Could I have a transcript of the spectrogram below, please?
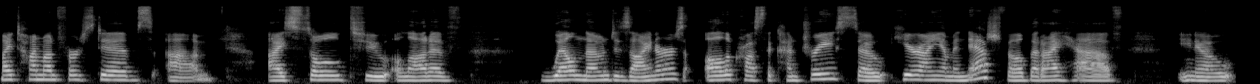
my time on First Dibs. Um, I sold to a lot of well known designers all across the country. So here I am in Nashville, but I have, you know,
